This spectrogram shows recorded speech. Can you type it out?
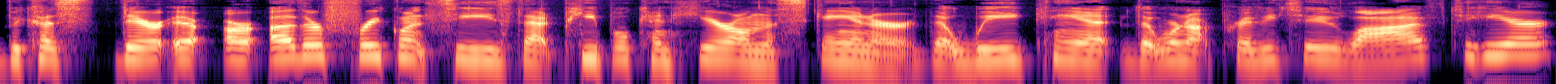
because there are other frequencies that people can hear on the scanner that we can't, that we're not privy to live to hear.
